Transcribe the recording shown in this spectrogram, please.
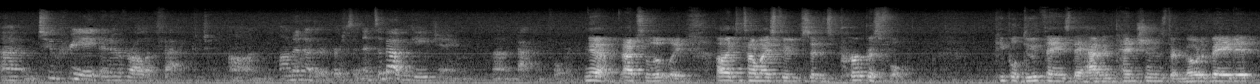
um, to create an overall effect on, on another person. It's about engaging um, back and forth. Yeah, absolutely. I like to tell my students that it's purposeful. People do things, they have intentions, they're motivated,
